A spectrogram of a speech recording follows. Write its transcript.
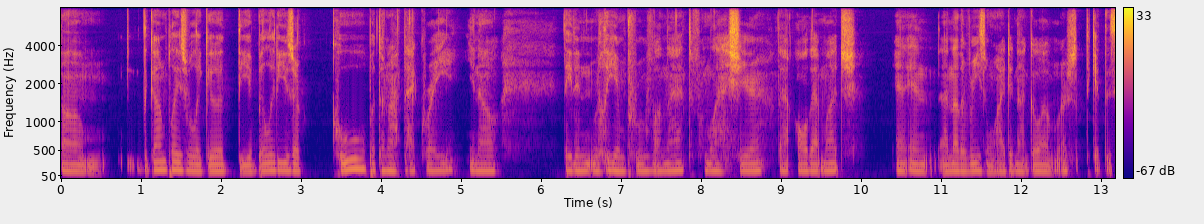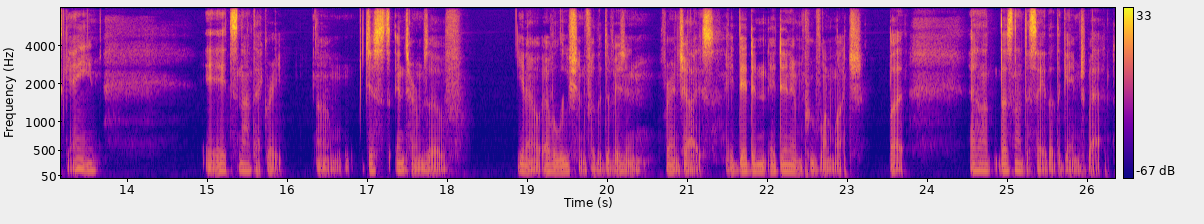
Um, the gunplay is really good. The abilities are cool, but they're not that great. You know, they didn't really improve on that from last year that all that much. And, and another reason why I did not go out to get this game, it's not that great. Um, just in terms of you know evolution for the division franchise, it didn't it didn't improve on much. But that's not to say that the game's bad.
